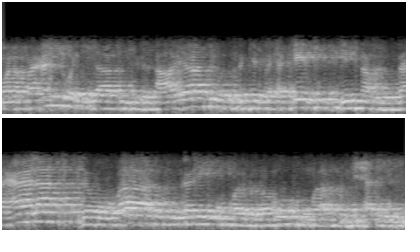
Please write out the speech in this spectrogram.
ونفعني وإياكم بالآيات والذكر الحكيم إنه تعالى غفار كريم رؤوف رب حليم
